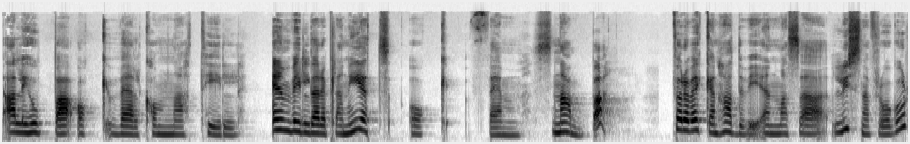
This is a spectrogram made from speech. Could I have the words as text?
allihopa och välkomna till En vildare planet och Fem snabba. Förra veckan hade vi en massa lyssnarfrågor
